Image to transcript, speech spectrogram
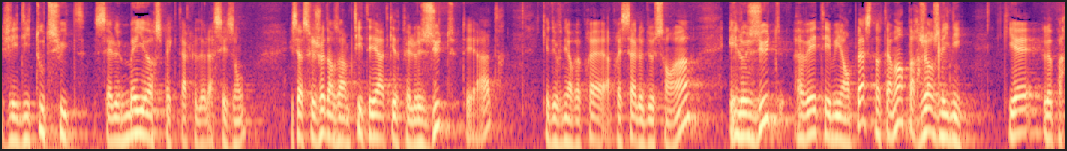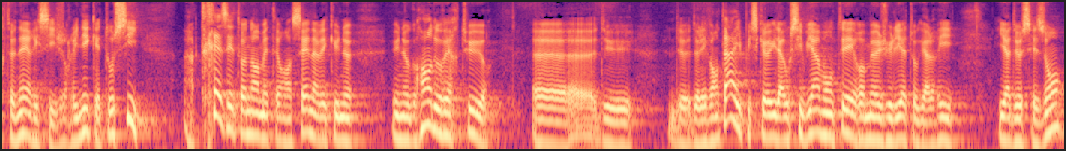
j'ai dit tout de suite, c'est le meilleur spectacle de la saison. Et ça se joue dans un petit théâtre qui s'appelle le Zut Théâtre, qui est devenu à peu près après ça le 201. Et le ZUT avait été mis en place notamment par Georges Ligny, qui est le partenaire ici. Georges Ligny qui est aussi un très étonnant metteur en scène avec une, une grande ouverture euh, du, de, l'éventail, puisqu'il a aussi bien monté Roméo et Juliette aux galeries il y a deux saisons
